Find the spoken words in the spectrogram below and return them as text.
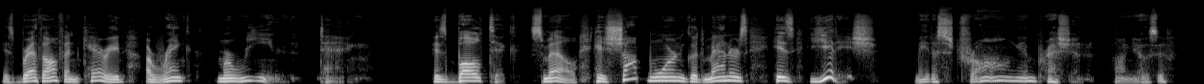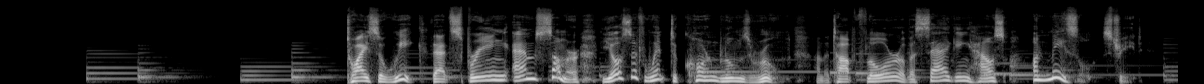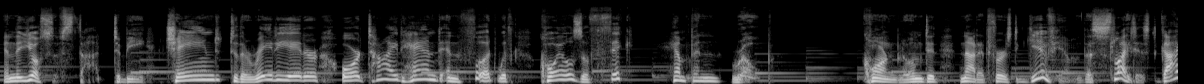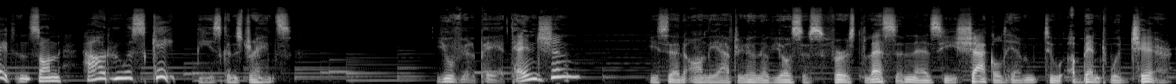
his breath often carried a rank marine tang. His Baltic smell, his shop worn good manners, his Yiddish made a strong impression on Joseph. Twice a week, that spring and summer, Joseph went to Kornblum's room on the top floor of a sagging house on Mazel Street in the Josefstadt to be chained to the radiator or tied hand and foot with coils of thick hempen rope. Kornblum did not at first give him the slightest guidance on how to escape these constraints. You will pay attention? he said on the afternoon of Yosef's first lesson as he shackled him to a bentwood chair.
